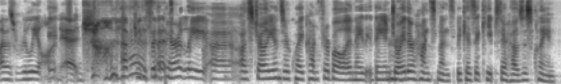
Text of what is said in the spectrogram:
I was really on edge on that Yes, visit. apparently uh, Australians are quite comfortable and they they enjoy their huntsmans because it keeps their houses clean.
